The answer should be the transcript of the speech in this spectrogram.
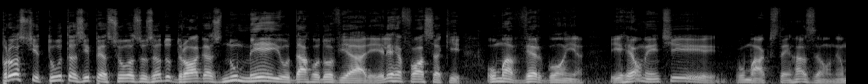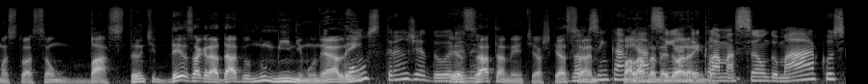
Prostitutas e pessoas usando drogas no meio da rodoviária. Ele reforça aqui, uma vergonha. E realmente o Marcos tem razão, né? Uma situação bastante desagradável, no mínimo, né? Além. Constrangedora, né? Exatamente, acho que essa Vamos é a palavra sim melhor a ainda. reclamação do Marcos,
